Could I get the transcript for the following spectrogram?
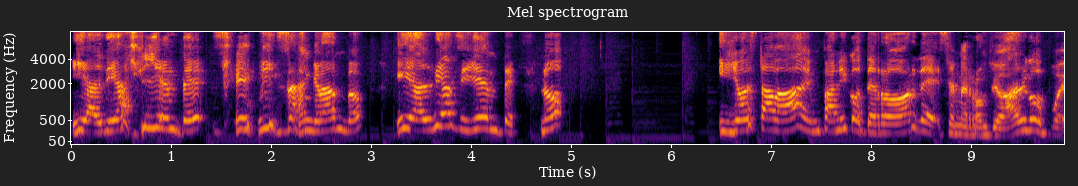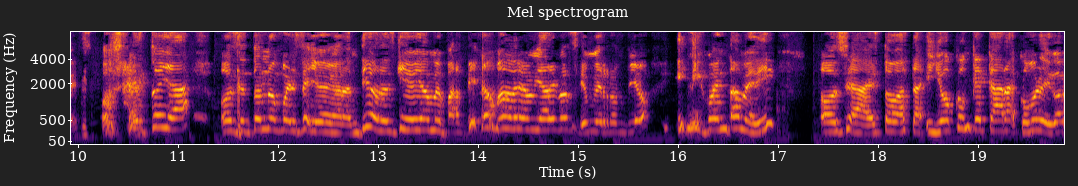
Y al día siguiente, seguí sangrando y al día siguiente, ¿no? Y yo estaba en pánico, terror de se me rompió algo, pues. O sea, esto ya, o sea, esto no fue el sello de garantía. O sea, es que yo ya me partí la madre mía, algo se me rompió y ni cuenta me di. O sea, esto basta. Y yo con qué cara, ¿cómo le digo a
